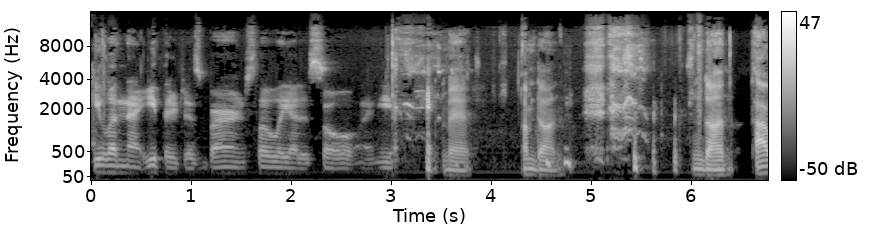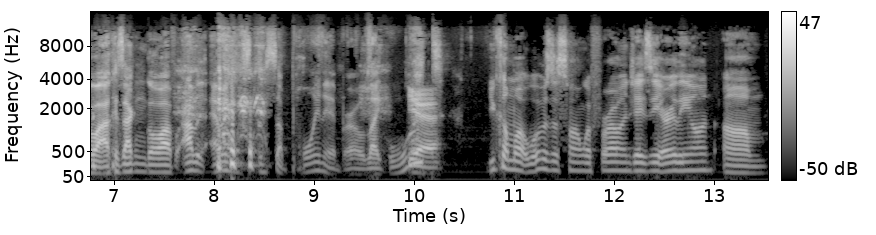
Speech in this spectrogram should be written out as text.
he letting that ether just burn slowly at his soul and he Man, I'm done. I'm done. I because I can go off. I was, I was disappointed, bro. Like what? Yeah. You come up. What was the song with Pharrell and Jay Z early on? Um,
